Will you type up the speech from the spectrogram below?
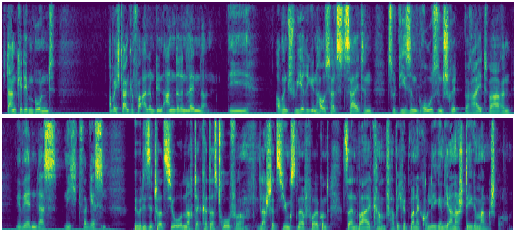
Ich danke dem Bund, aber ich danke vor allem den anderen Ländern, die auch in schwierigen Haushaltszeiten zu diesem großen Schritt bereit waren. Wir werden das nicht vergessen. Über die Situation nach der Katastrophe, Laschets jüngsten Erfolg und seinen Wahlkampf habe ich mit meiner Kollegin Jana Stegemann gesprochen.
